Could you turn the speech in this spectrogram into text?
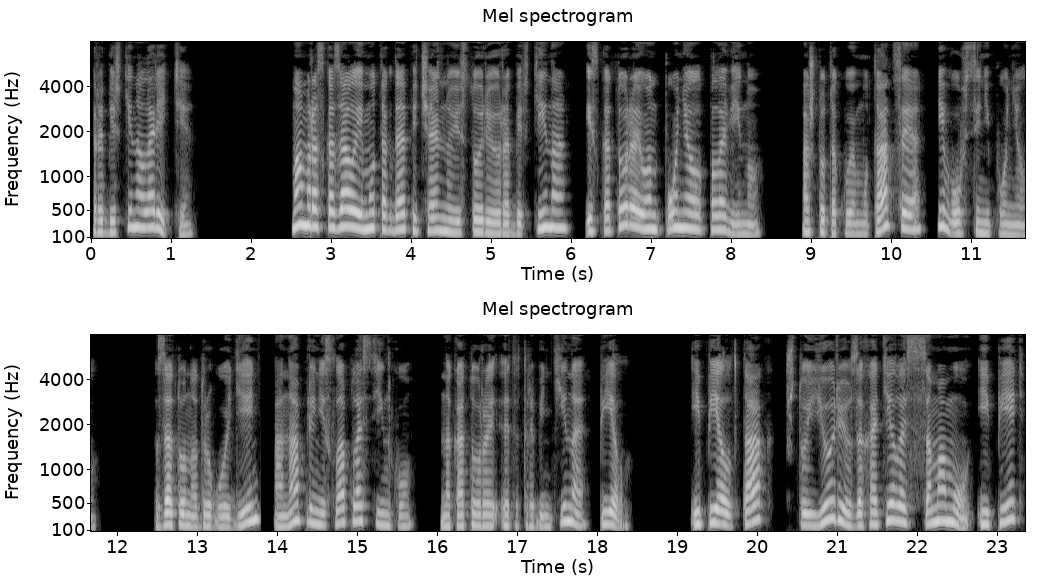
Робертино Лоретти. Мама рассказала ему тогда печальную историю Робертина, из которой он понял половину, а что такое мутация и вовсе не понял. Зато на другой день она принесла пластинку, на которой этот Робентино пел. И пел так, что Юрию захотелось самому и петь,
